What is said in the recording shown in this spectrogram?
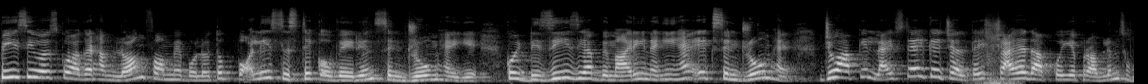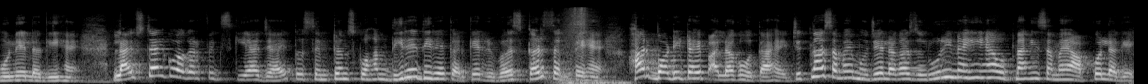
पीसीओएस को अगर हम लॉन्ग फॉर्म में बोलो तो पॉलीसिस्टिक ओवेरियन सिंड्रोम है ये। कोई डिज़ीज़ या बीमारी नहीं है, एक सिंड्रोम है, जो आपके लाइफस्टाइल के चलते शायद आपको ये प्रॉब्लम्स होने लगी हैं। लाइफस्टाइल को अगर फिक्स किया जाए तो सिम्टम्स को हम धीरे धीरे करके रिवर्स कर सकते हैं। हर बॉडी टाइप अलग होता है। जितना समय मुझे लगा ज़रूरी नहीं है, उतना ही समय आपको लगे।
